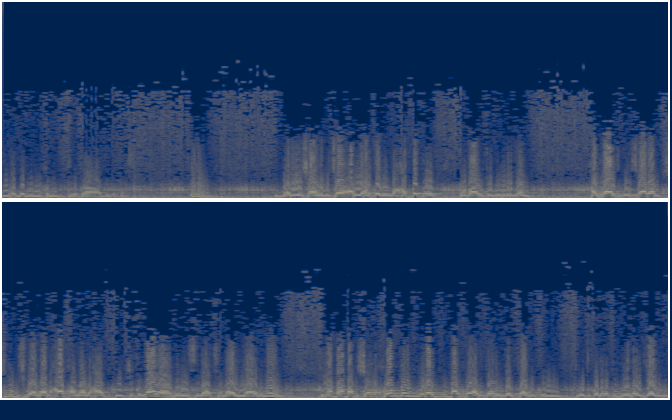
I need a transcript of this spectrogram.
دی ہے در مخلوق تو کا عادت دریشان بچا اللہ تعالی محبت کمال کبیر کن. الله بشارة كيف شيء أنا الحق أنا الحق. في شكل لا يعني صلاة سنائي يعني هما من شيء حب في هذه المرضى البين برتاب كل في قدرة نعمة الجلب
